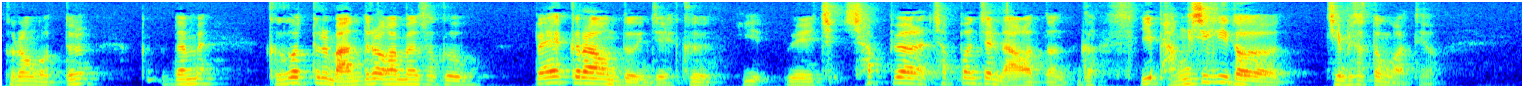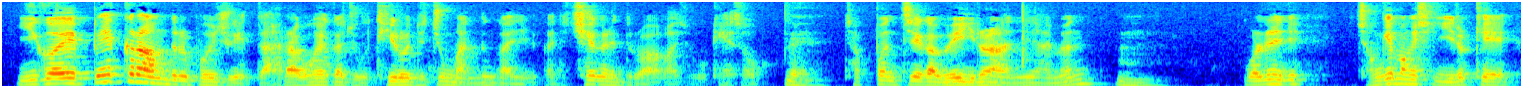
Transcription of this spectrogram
그런 것들 그다음에 그것들을 만들어가면서 그 백그라운드 이제 그 왜 첫 번째 나왔던 그러니까 이 방식이 더 재밌었던 것 같아요. 이거의 백그라운드를 보여주겠다라고 해가지고 뒤로 이제 쭉 만든 거 아닙니까? 최근에 들어와가지고 계속 네. 첫 번째가 왜 일어났냐면 음. 원래는 이제 전개 방식이 이렇게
